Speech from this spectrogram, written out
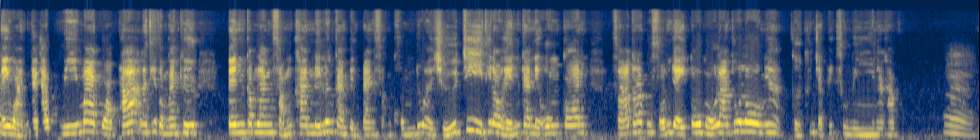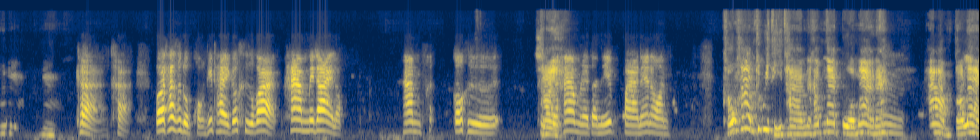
ไต้หวันนะครับ มีมากกว่าพระและที่สำคัญคือ เป็นกำลังสำคัญในเรื่องการเปลี่ยนแปลงสังคมด้วยชือจี้ที่เราเห็นกันในองค์กร สาธารณกุศลใหญ่โตโหฬารทั่วโลกเนี่ย เกิดขึ้นจากภิกษุณีนะครับ อืม ค่ะค่ะเพราะถ้าสรุปของที่ไทยก็คือว่าห้ามไม่ได้หรอก ห้ามก็คือจะห้ามอะไรตอนนี้มาแน่นอน เขาห้ามทุกวิถีทางนะครับ น่ากลัวมากนะ ห้ามตอนแรก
